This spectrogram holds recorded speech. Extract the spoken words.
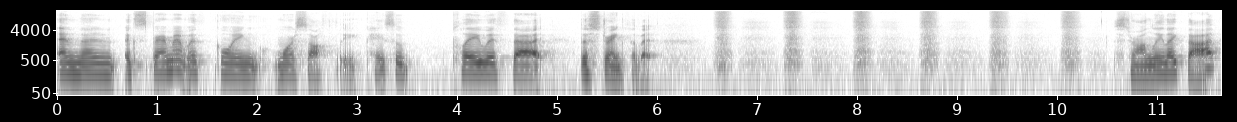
and then experiment with going more softly. Okay, so play with that, the strength of it. Strongly like that.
